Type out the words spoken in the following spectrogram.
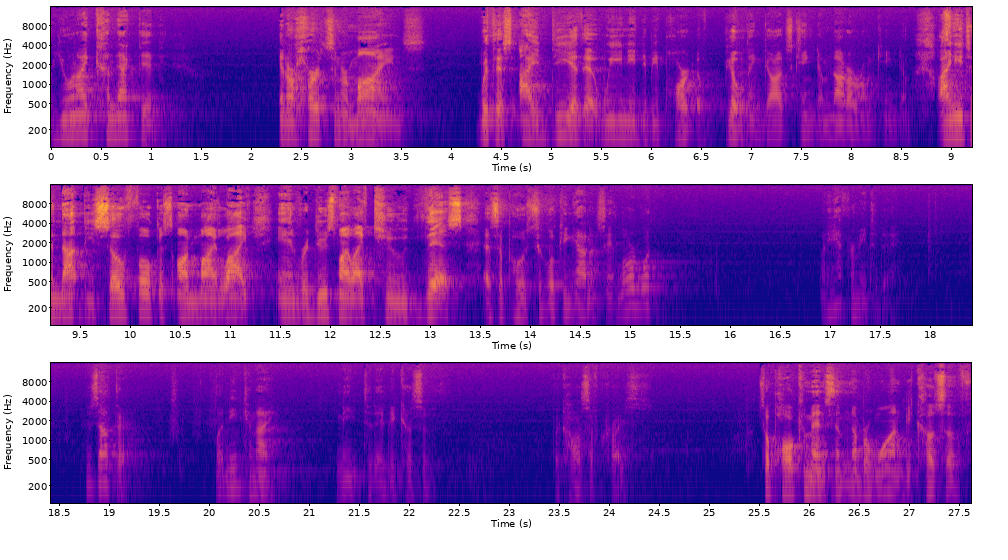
Are you and I connected in our hearts and our minds with this idea that we need to be part of building God's kingdom, not our own kingdom? I need to not be so focused on my life and reduce my life to this as opposed to looking out and saying, Lord, what, what do you have for me today? Who's out there? What need can I meet today because of the cause of Christ. So Paul commends them, number one, because of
